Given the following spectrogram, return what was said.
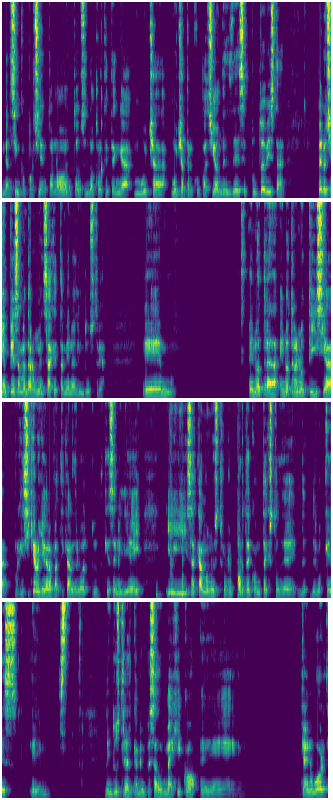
ni al 5%, ¿no? Entonces no creo que tenga mucha, mucha preocupación desde ese punto de vista, pero sí empieza a mandar un mensaje también a la industria. Em, en otra, en otra noticia, porque sí quiero llegar a platicar de lo que es NDA y sacamos nuestro reporte de contexto de, lo que es em, la industria del camión pesado en México. Eh, Kenworth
